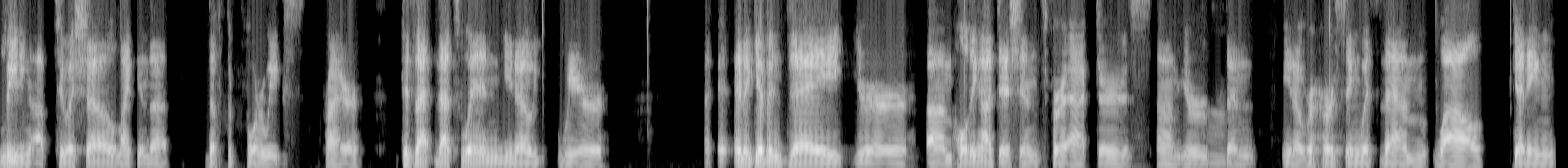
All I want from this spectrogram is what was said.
leading up to a show, like in the the th- four weeks prior, because that that's when you know we're in a given day you're um, holding auditions for actors. Um, you're Uh, then you know rehearsing with them while getting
